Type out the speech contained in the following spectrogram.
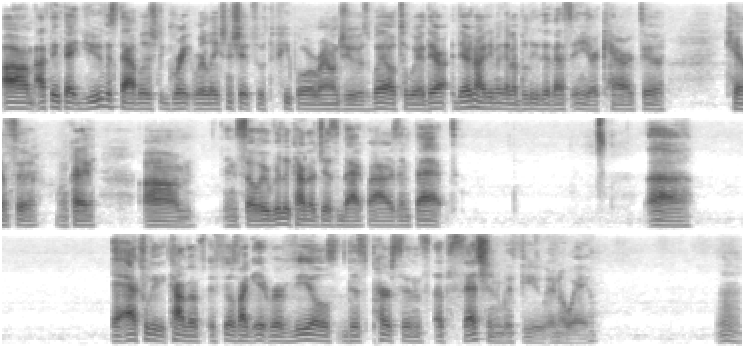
um, I think that you've established great relationships with people around you as well, to where they're they're not even going to believe that that's in your character, Cancer. Okay, um, and so it really kind of just backfires. In fact, uh, it actually kind of it feels like it reveals this person's obsession with you in a way. Mm.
